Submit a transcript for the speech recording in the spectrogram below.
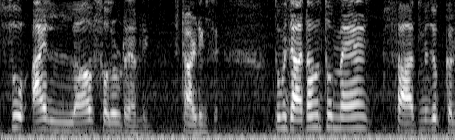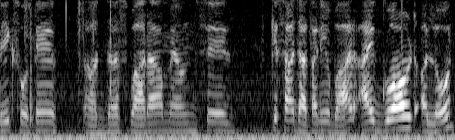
so I love solo travelling starting से। तो मैं जाता हूँ तो मैं साथ में जो कलीग्स होते हैं दस बारह मैं उनसे के साथ जाता नहीं हूँ बाहर। I go out alone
